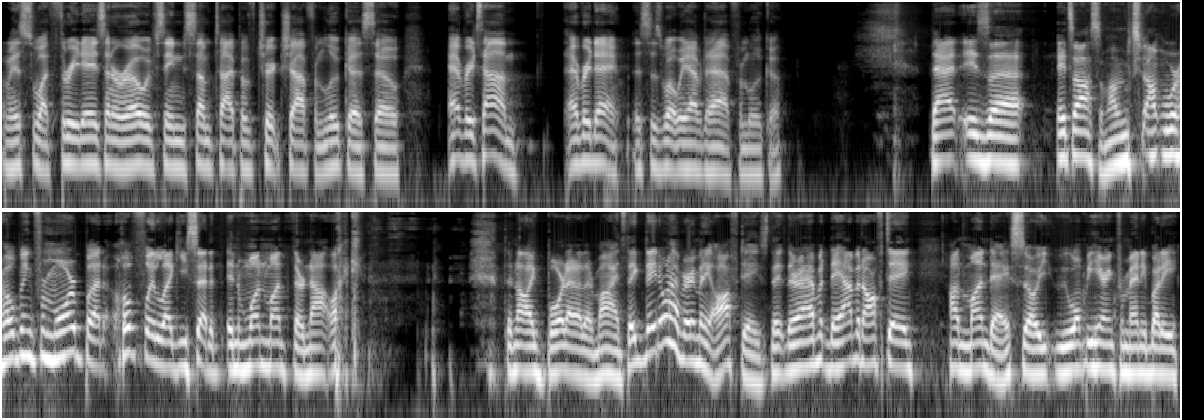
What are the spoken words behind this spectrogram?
I mean, this is what three days in a row we've seen some type of trick shot from Luka. So every time, every day, this is what we have to have from Luka. That is uh it's awesome. I'm, I'm we're hoping for more, but hopefully like you said in one month they're not like they're not like bored out of their minds. They they don't have very many off days. They they have they have an off day on Monday, so we won't be hearing from anybody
